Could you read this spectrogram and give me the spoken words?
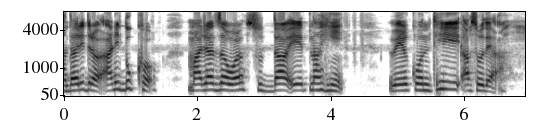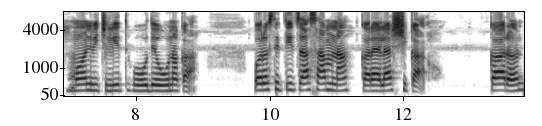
दरिद्र आणि दुःख माझ्याजवळ सुद्धा येत नाही. वेळ कोणतीही असू द्या मन विचलित होऊ देऊ नका. परिस्थितीचा सामना करायला शिका कारण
